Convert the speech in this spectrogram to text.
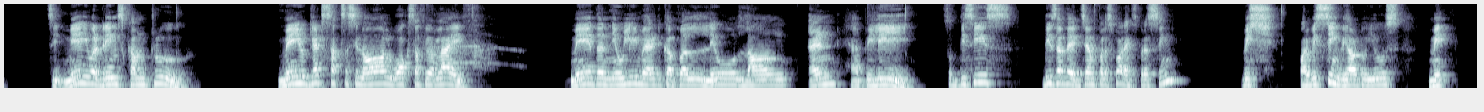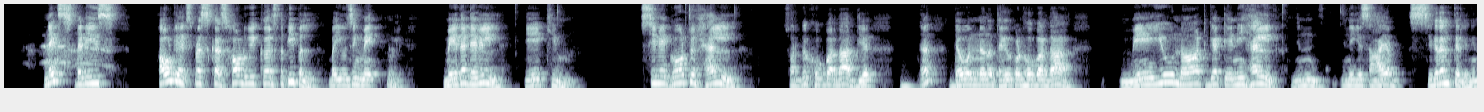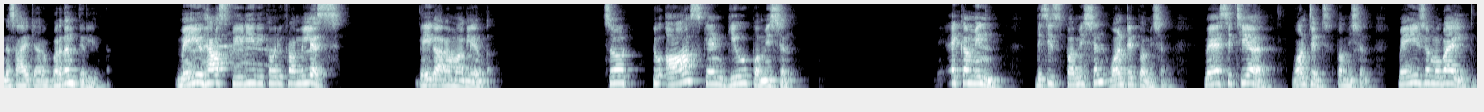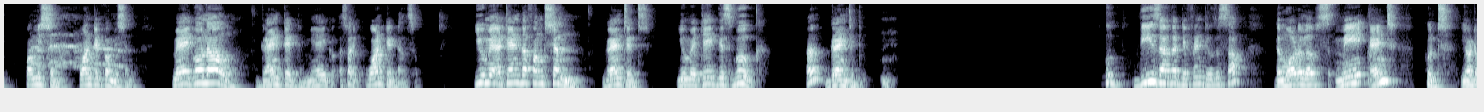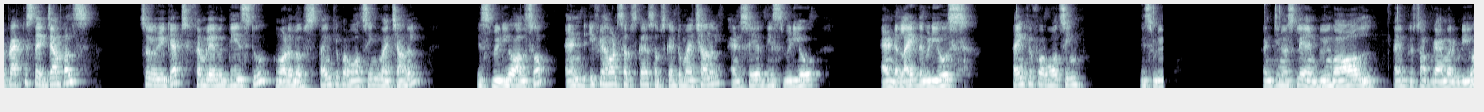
See, may your dreams come true. May you get success in all walks of your life. May the newly married couple live long and happily. So this is these are the examples for expressing wish. For wishing, we have to use may. Next, that is how to express curse. How do we curse the people? By using may only. May the devil take him. She may go to hell. ಸ್ವರ್ಗಕ್ಕೆ ಹೋಗ್ಬಾರ್ದಾ ದೇ ದೇವನನ್ನು ತೆಗೆದುಕೊಂಡು ಹೋಗ್ಬಾರ್ದಾ may you not get any help ನಿನ್ ನಿನಗೆ ಸಹಾಯ ಸಿಗದಂತಿರ್ಲಿ ನಿನ್ನ ಸಹಾಯಕ್ಕೆ ಯಾರು ಬರದಂತಿರ್ಲಿ ಅಂತ may you have speedy recovery from illness ಬೇಗ ಆರಾಮಾಗ್ಲಿ ಅಂತ so to ask and give permission. May I come in? This is permission, wanted permission. May I sit here? Wanted permission. May I use your mobile? Permission, wanted permission. May I go now? Granted. May I go? Sorry, wanted also. You may attend the function. Granted. You may take this book. Huh? Granted. So these are the different uses of the modal verbs may and could. You have to practice the examples. So you will get familiar with these two modal verbs. Thank you for watching my channel. This video also and if you haven't subscribed subscribe to my channel and share this video and like the videos thank you for watching this video continuously i am doing all types of grammar videos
